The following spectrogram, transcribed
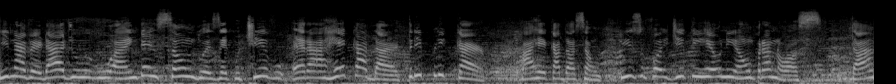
E, na verdade, o, a intenção do executivo era arrecadar, triplicar a arrecadação. Isso foi dito em reunião para nós, tá?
